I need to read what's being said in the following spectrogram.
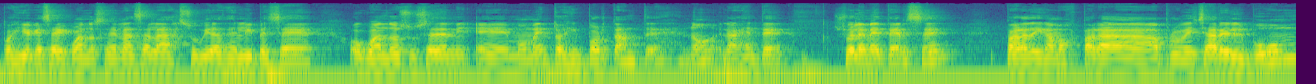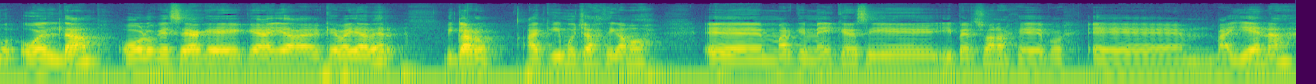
pues yo qué sé, cuando se lanzan las subidas del IPC o cuando suceden eh, momentos importantes, ¿no? La gente suele meterse para, digamos, para aprovechar el boom o el dump o lo que sea que, haya, que vaya a haber. Y claro, aquí muchas, digamos, eh, market makers y, personas que, pues, eh, ballenas,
